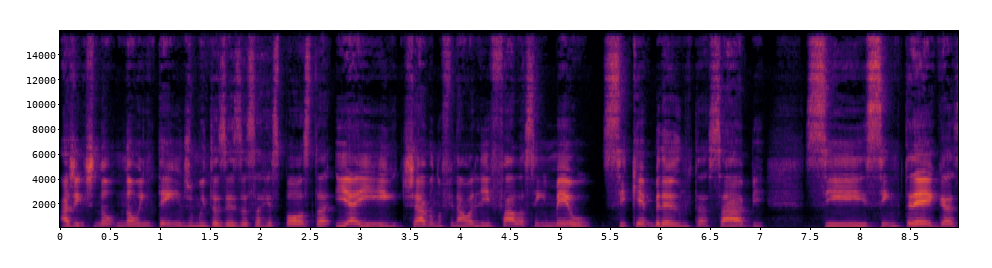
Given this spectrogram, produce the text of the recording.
a gente não, não entende muitas vezes essa resposta. E aí, Thiago, no final ali, fala assim: meu, se quebranta, sabe? Se, se entrega,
